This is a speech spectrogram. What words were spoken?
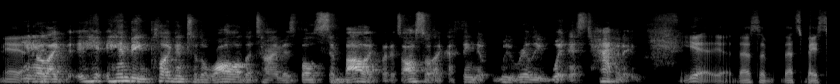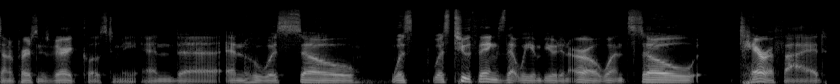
Yeah. you know like hi- him being plugged into the wall all the time is both symbolic but it's also like a thing that we really witnessed happening Yeah, yeah, that's a that's based on a person who's very close to me, and uh, and who was so was was two things that we imbued in Earl. One, so terrified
